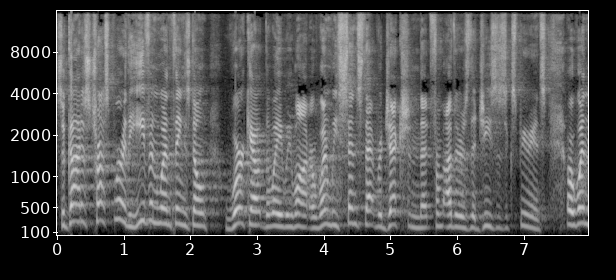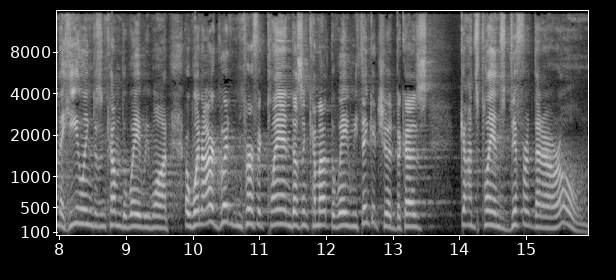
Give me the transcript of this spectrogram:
So God is trustworthy even when things don't work out the way we want, or when we sense that rejection that from others that Jesus experienced, or when the healing doesn't come the way we want, or when our good and perfect plan doesn't come out the way we think it should because God's plan is different than our own.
